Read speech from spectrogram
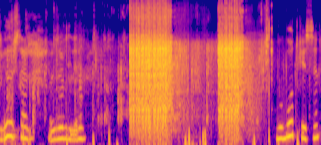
Arkadaşlar özür dilerim. Bu bot kesin.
